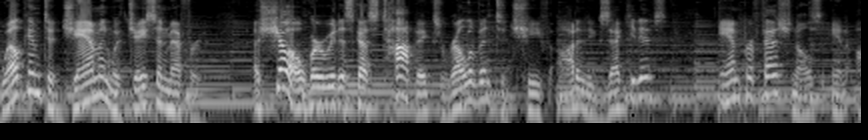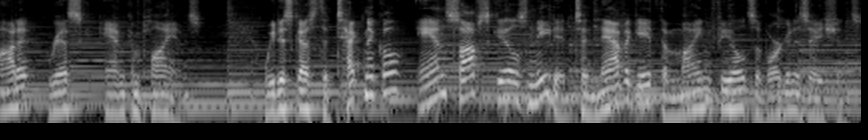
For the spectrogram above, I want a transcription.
Welcome to Jammin' with Jason Mefford, a show where we discuss topics relevant to chief audit executives and professionals in audit, risk, and compliance. We discuss the technical and soft skills needed to navigate the minefields of organizations.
